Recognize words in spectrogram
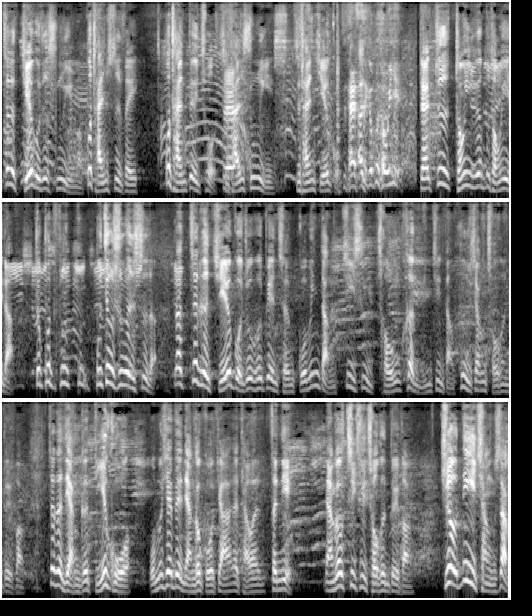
这个结果就是输赢嘛。不谈是非，不谈对错，只谈输赢，只谈结果。只谈这个不同意。对，就是同意跟不同意的，就不不不不就事论事的。那这个结果就会变成国民党继续仇恨民进党，互相仇恨对方。这个两个敌国，我们现在变两个国家在台湾分裂，两个继续仇恨对方。只有立场上，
